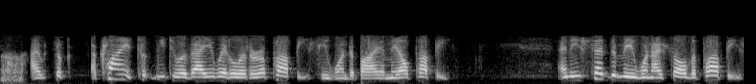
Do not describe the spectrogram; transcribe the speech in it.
Uh-huh. I took a client took me to evaluate a litter of puppies. He wanted to buy a male puppy, and he said to me when I saw the puppies,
